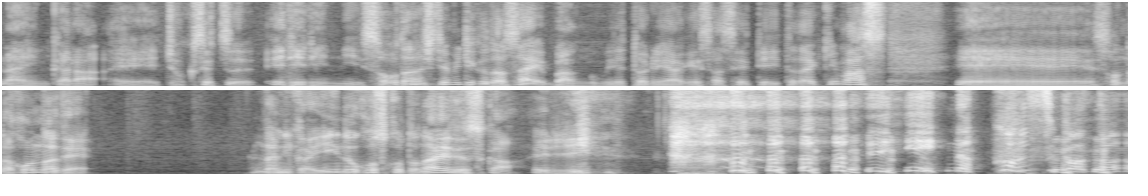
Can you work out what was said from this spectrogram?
LINE から、えー直接エリリンに相談してみてください。番組で取り上げさせていただきます。えーそんなこんなで、何か言い残すことないですか？エリリン。言い残すこと。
